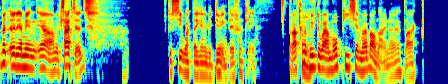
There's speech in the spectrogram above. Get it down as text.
A bit early. I mean, yeah, I'm excited to see what they're going to be doing. differently. but I've kind of Mm. moved away. I'm more PC and mobile now. You know, like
